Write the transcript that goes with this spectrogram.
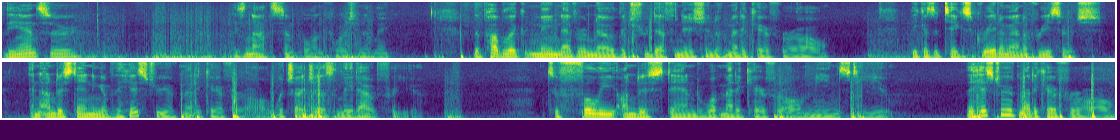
The answer is not simple, unfortunately. The public may never know the true definition of Medicare for All because it takes great amount of research and understanding of the history of Medicare for All, which I just laid out for you, to fully understand what Medicare for All means to you. The history of Medicare for All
